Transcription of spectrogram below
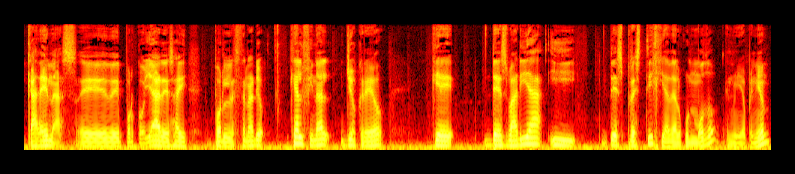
cadenas eh, de, por collares ahí por el escenario, que al final yo creo que desvaría y desprestigia de algún modo, en mi opinión,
